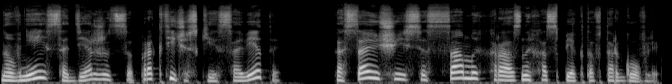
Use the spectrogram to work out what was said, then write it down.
но в ней содержатся практические советы, касающиеся самых разных аспектов торговли.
